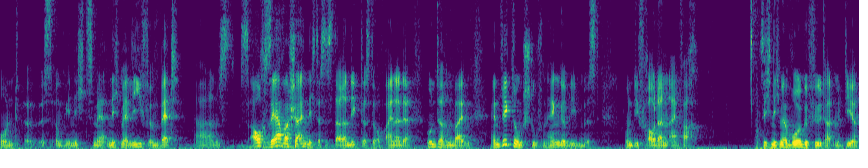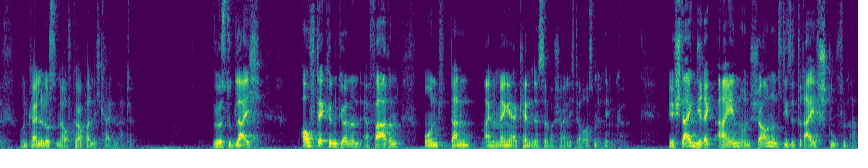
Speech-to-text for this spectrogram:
und äh, es irgendwie nichts mehr, nicht mehr lief im Bett, ja, dann ist es auch sehr wahrscheinlich, dass es daran liegt, dass du auf einer der unteren beiden Entwicklungsstufen hängen geblieben bist und die Frau dann einfach sich nicht mehr wohlgefühlt hat mit dir und keine Lust mehr auf Körperlichkeiten hatte. Wirst du gleich aufdecken können, erfahren und dann eine Menge Erkenntnisse wahrscheinlich daraus mitnehmen können. Wir steigen direkt ein und schauen uns diese drei Stufen an.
